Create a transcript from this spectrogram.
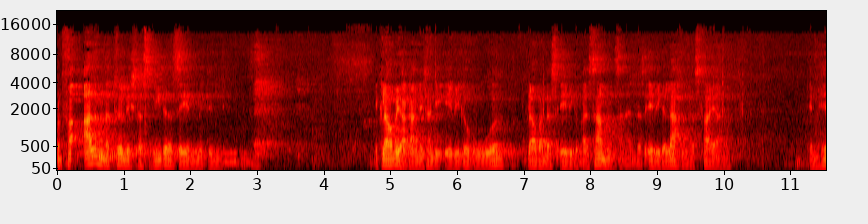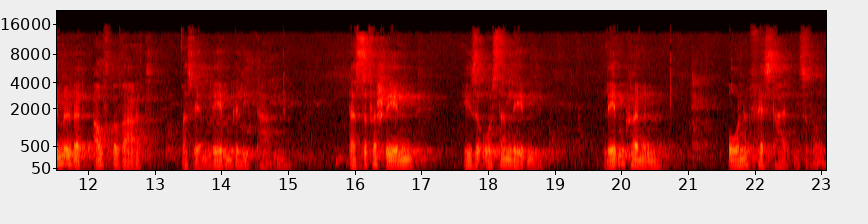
und vor allem natürlich das Wiedersehen mit den Lieben. Ich glaube ja gar nicht an die ewige Ruhe, ich glaube an das ewige Beisammensein, das ewige Lachen, das Feiern. Im Himmel wird aufbewahrt, was wir im Leben geliebt haben. Das zu verstehen, hieße Ostern leben. Leben können, ohne festhalten zu wollen.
